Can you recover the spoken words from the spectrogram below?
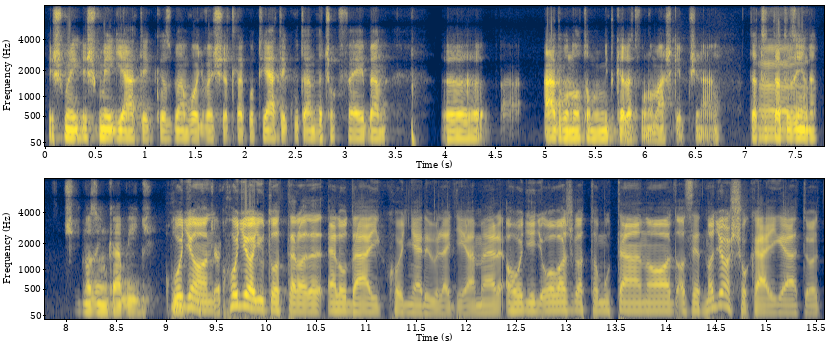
és még, és még játék közben, vagy esetleg ott játék után, de csak fejben ö, átgondoltam, hogy mit kellett volna másképp csinálni. Tehát, uh, tehát az én az inkább így. Hogyan, így hogyan jutott el, el odáig, hogy nyerő legyél? Mert ahogy így olvasgattam utána, azért nagyon sokáig eltölt,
